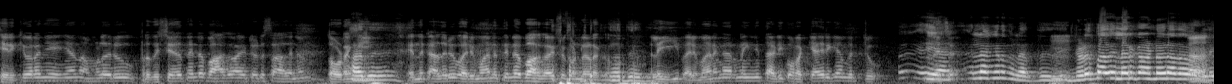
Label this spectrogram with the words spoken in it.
ശരിക്കും പറഞ്ഞു കഴിഞ്ഞാൽ നമ്മളൊരു പ്രതിഷേധത്തിന്റെ ഭാഗമായിട്ട് ഒരു സാധനം തുടങ്ങി എന്നിട്ട് അതൊരു വരുമാനത്തിന്റെ ഭാഗമായിട്ട് കൊണ്ടു നടക്കുന്നു. അല്ല ഈ വരുമാനം കാരണം ഇനി തടി കുറയ്ക്കാതിരിക്കാൻ പറ്റൂ. അല്ല അങ്ങനൊന്നുമില്ല. അത് എന്നോട് ഇപ്പൊ അതെല്ലാവരും കാണുന്നവരതാ പറയൽ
